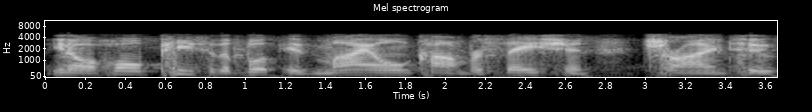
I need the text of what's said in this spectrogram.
you know, a whole piece of the book is my own conversation trying to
